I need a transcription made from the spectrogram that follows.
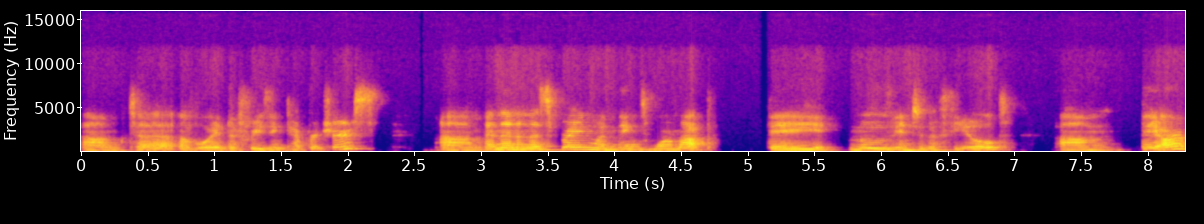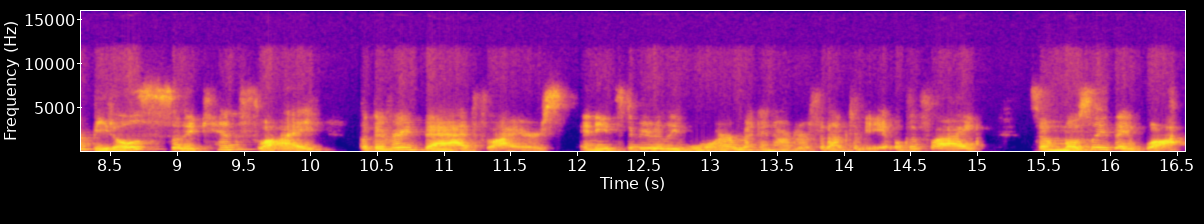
um, to avoid the freezing temperatures. Um, and then in the spring, when things warm up, they move into the field. Um, they are beetles, so they can fly, but they're very bad flyers. It needs to be really warm in order for them to be able to fly. So mostly they walk,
